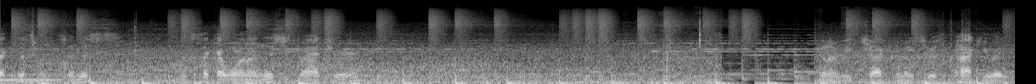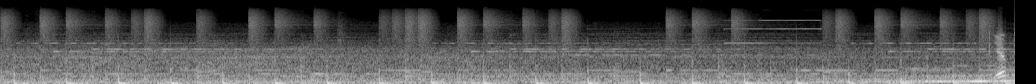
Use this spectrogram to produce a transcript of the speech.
Check this one. So this looks like I won on this scratcher. I'm gonna recheck to make sure it's accurate. Yep.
